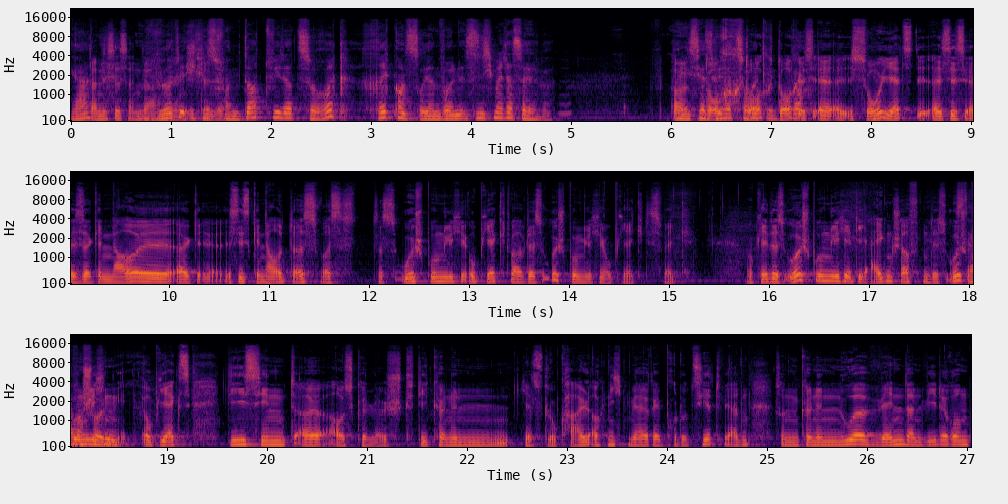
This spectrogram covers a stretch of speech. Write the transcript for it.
Ja? Dann ist es an der Würde ich Stelle. es von dort wieder zurück rekonstruieren wollen, ist es nicht mehr dasselbe. Äh, doch, doch, doch, doch, Es, äh, so jetzt, es ist also genau, äh, es ist genau das, was das ursprüngliche Objekt war, das ursprüngliche Objekt ist weg. Okay, das ursprüngliche, die Eigenschaften des ursprünglichen Objekts, die sind äh, ausgelöscht. Die können jetzt lokal auch nicht mehr reproduziert werden, sondern können nur, wenn dann wiederum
